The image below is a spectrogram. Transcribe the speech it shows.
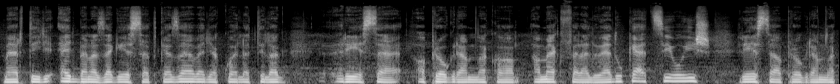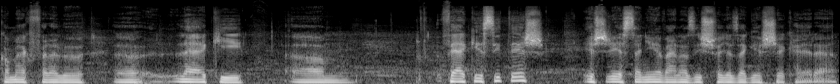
mert így egyben az egészet kezelve gyakorlatilag része a programnak a, a megfelelő edukáció is, része a programnak a megfelelő ö, lelki um, felkészítés, és része nyilván az is, hogy az egészség helyre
